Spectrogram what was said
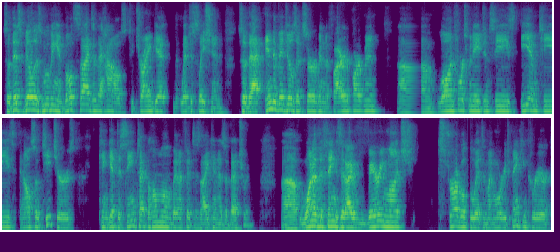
So this bill is moving in both sides of the House to try and get legislation so that individuals that serve in the fire department, um, law enforcement agencies, EMTs, and also teachers can get the same type of home loan benefits as I can as a veteran. Uh, one of the things that I very much struggled with in my mortgage banking career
